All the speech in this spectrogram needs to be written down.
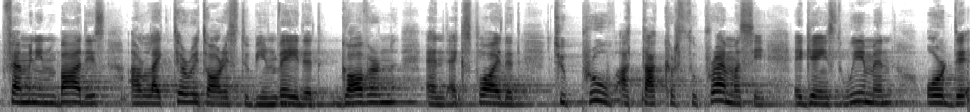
feminine bodies are like territories to be invaded, governed, and exploited to prove attackers' supremacy against women or the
